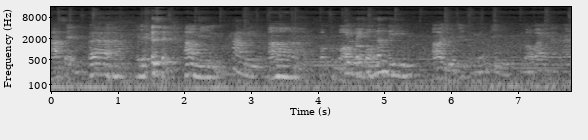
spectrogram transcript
ห้าเซนเออไม่ใช่เซนห้ามิลห้ามิลอ่าเพราะคุณหมออยู่ในถุงน้ำดีอ่าอยู่ที่ถุงน้ำดีหมอว่าอย่างนั้นนะ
